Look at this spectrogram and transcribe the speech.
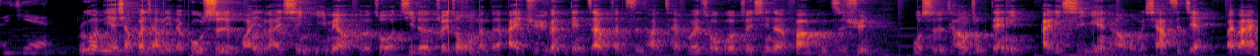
再见。如果你也想分享你的故事，欢迎来信、email 合作，记得追踪我们的 IG 跟点赞粉丝团，才不会错过最新的发布资讯。我是堂主 Danny，爱丽丝一言堂，我们下次见，拜拜。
